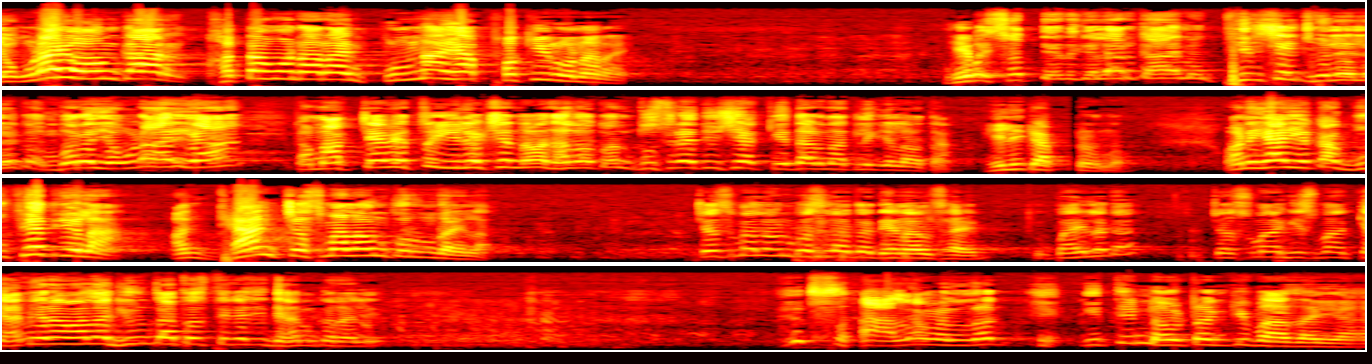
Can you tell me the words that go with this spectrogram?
एवढाही अहंकार खतम होणार आहे पुन्हा ह्या फकीर होणार आहे. हे सत्तेत गेल्यावर काय मग? फिरसे झुलेले का? बरं एवढा आहे या का मागच्या वेळेचं इलेक्शन जेव्हा झालं होतं आणि दुसऱ्या दिवशी या केदारनाथला गेला होता हेलिकॉप्टरनं आणि ह्या एका गुफेत गेला आणि ध्यान चष्मा लावून करून राहिला. चष्मा लावून बसला होता ध्यानाल साहेब. तू पाहिलं का? चष्मा गिस्मा कॅमेरावाला घेऊन जात असते कशी ध्यान करायला? साला म्हणलं किती नवटंकी बाज आहे या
